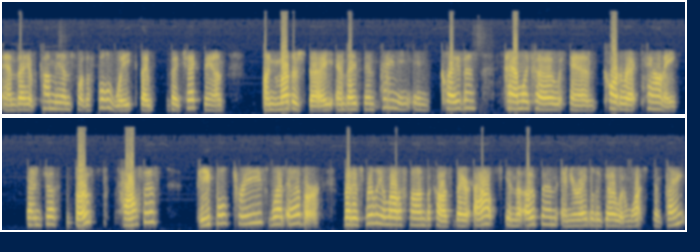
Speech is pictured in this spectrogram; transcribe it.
and they have come in for the full week. They they checked in on Mother's Day, and they've been painting in Craven, Pamlico, and Carteret County, and just boats, houses, people, trees, whatever. But it's really a lot of fun because they're out in the open, and you're able to go and watch them paint.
